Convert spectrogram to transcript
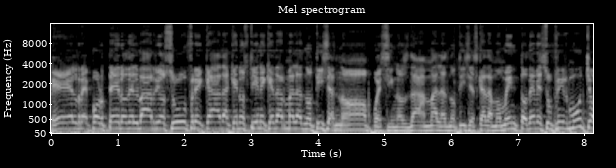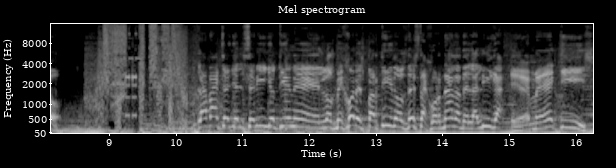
El reportero del barrio sufre cada que nos tiene que dar malas noticias. No, pues si nos da malas noticias cada momento, debe sufrir mucho. La Bacha y el Cerillo tienen los mejores partidos de esta jornada de la Liga MX.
